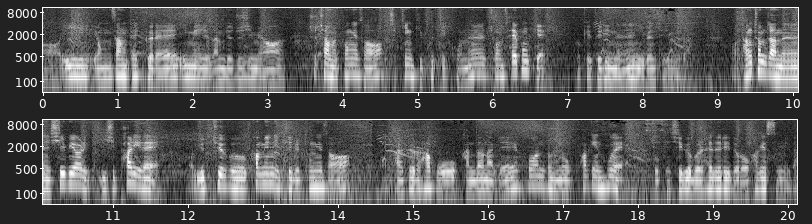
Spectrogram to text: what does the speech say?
어, 이 영상 댓글에 이메일 남겨주시면 추첨을 통해서 치킨 기프티콘을 총 3분께 이렇게 드리는 이벤트입니다. 어, 당첨자는 12월 28일에 유튜브 커뮤니티를 통해서 어, 발표를 하고 간단하게 후원 등록 확인 후에 이렇게 지급을 해드리도록 하겠습니다.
